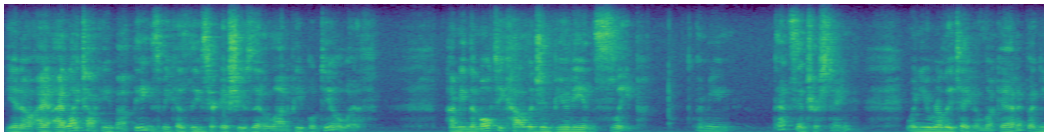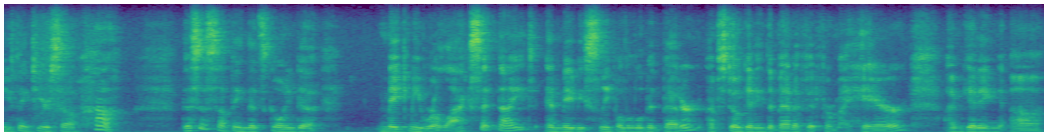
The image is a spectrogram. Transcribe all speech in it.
You know, I, I like talking about these because these are issues that a lot of people deal with. I mean, the multi-collagen beauty and sleep. I mean, that's interesting when you really take a look at it, but you think to yourself, huh, this is something that's going to make me relax at night and maybe sleep a little bit better. I'm still getting the benefit for my hair. I'm getting uh,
